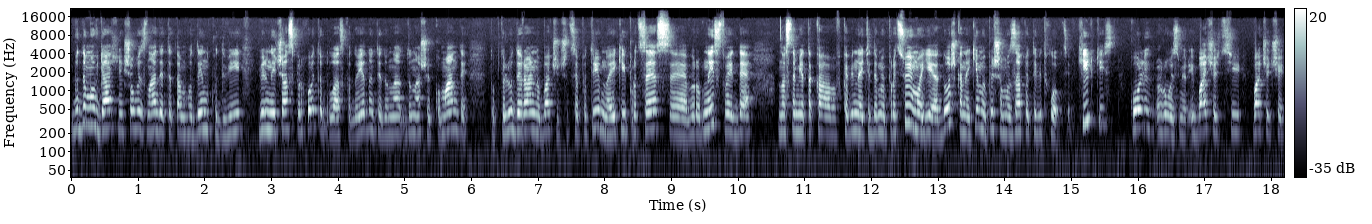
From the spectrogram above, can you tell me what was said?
Будемо вдячні, якщо ви знайдете там годинку-дві, вільний час, приходьте, будь ласка, доєднуйте до, до нашої команди. Тобто люди реально бачать, що це потрібно, який процес виробництва йде. У нас там є така в кабінеті, де ми працюємо, є дошка, на якій ми пишемо запити від хлопців. Кількість, колір, розмір. І бачачи, бачачи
